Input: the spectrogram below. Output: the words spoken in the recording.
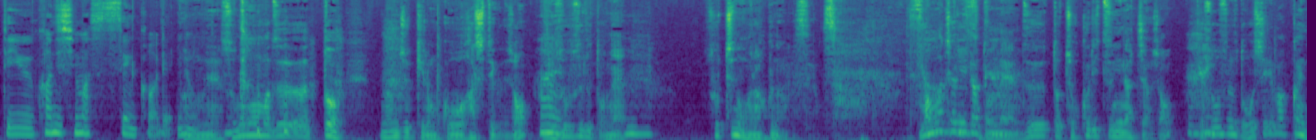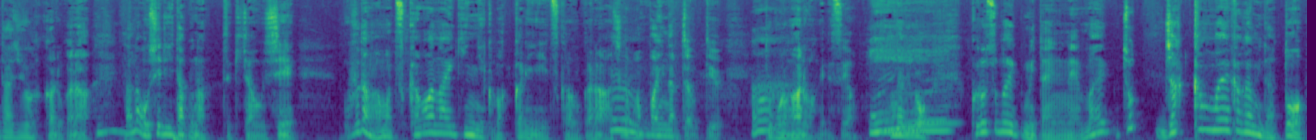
ていう感じしませんか？あれ、あのね、そのままずーっと何十キロもこう走っていくでしょ、はい。でそうするとね、そっちの方が楽なんですよ。ママチャリだとねずーっと直立になっちゃうでしょ、でそうするとお尻ばっかりに体重がかかるから、だんだんお尻痛くなってきちゃうし普段あんま使わない筋肉ばっかり使うから足がパンパンになっちゃうっていうところがあるわけですよ、だけどクロスバイクみたいにね前ちょ若干前かがみだと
